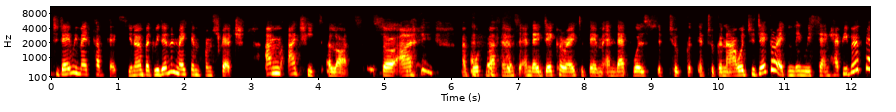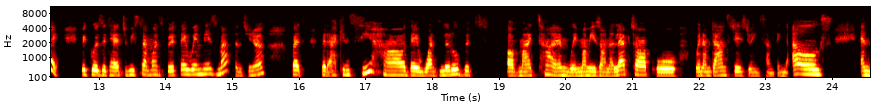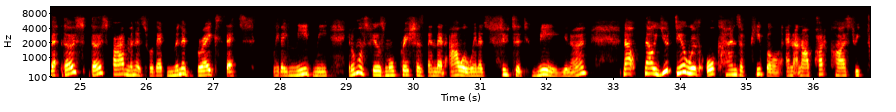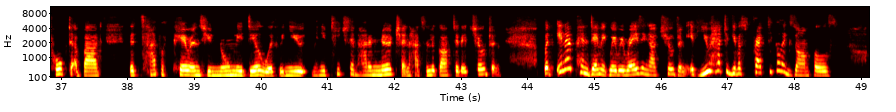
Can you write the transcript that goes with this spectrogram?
Today we made cupcakes, you know, but we didn't make them from scratch. Um, I cheat a lot. So I I bought muffins and they decorated them. And that was it took it took an hour to decorate. And then we sang happy birthday because it had to be someone's birthday when there's muffins, you know. But but I can see how they want little bits of my time when mommy's on a laptop or when I'm downstairs doing something else. And that those those five minutes or that minute breaks that's where they need me, it almost feels more precious than that hour when it's suited me, you know? Now, now you deal with all kinds of people. And on our podcast, we talked about the type of parents you normally deal with when you when you teach them how to nurture and how to look after their children. But in a pandemic where we're raising our children, if you had to give us practical examples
